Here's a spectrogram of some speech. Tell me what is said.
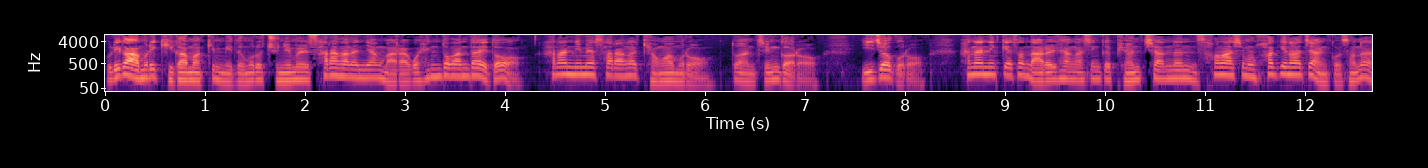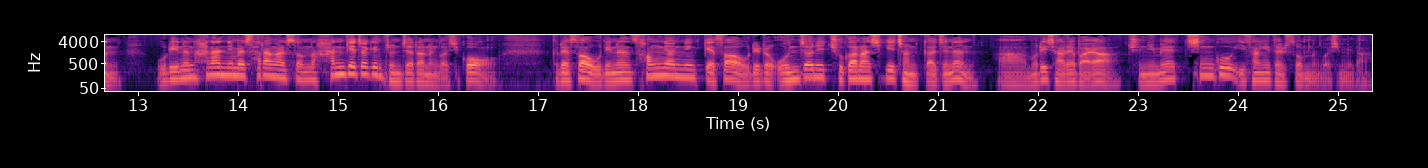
우리가 아무리 기가 막힌 믿음으로 주님을 사랑하는 양 말하고 행동한다 해도 하나님의 사랑을 경험으로 또한 증거로 이적으로 하나님께서 나를 향하신 그 변치 않는 선하심을 확인하지 않고서는 우리는 하나님을 사랑할 수 없는 한계적인 존재라는 것이고 그래서 우리는 성령님께서 우리를 온전히 주관하시기 전까지는 아무리 잘해봐야 주님의 친구 이상이 될 수 없는 것입니다.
